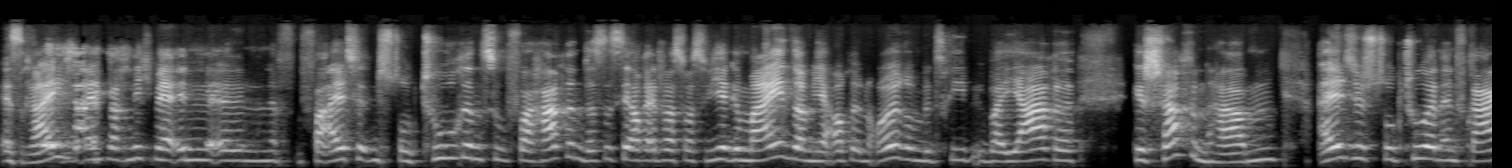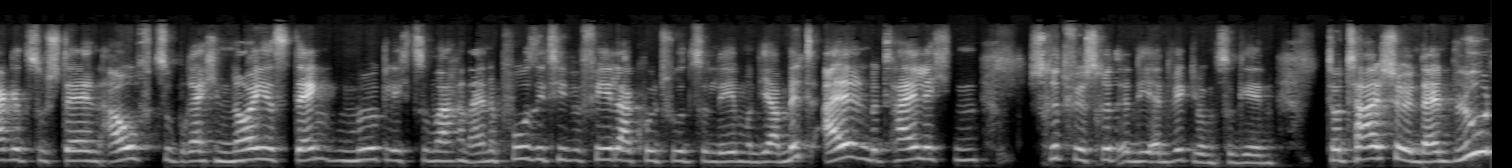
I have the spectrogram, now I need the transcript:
Es reicht einfach nicht mehr in, in, veralteten Strukturen zu verharren. Das ist ja auch etwas, was wir gemeinsam ja auch in eurem Betrieb über Jahre geschaffen haben, alte Strukturen in Frage zu stellen, aufzubrechen, neues Denken möglich zu machen, eine positive Fehlerkultur zu leben und ja mit allen Beteiligten Schritt für Schritt in die Entwicklung zu gehen. Total schön. Dein Blut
